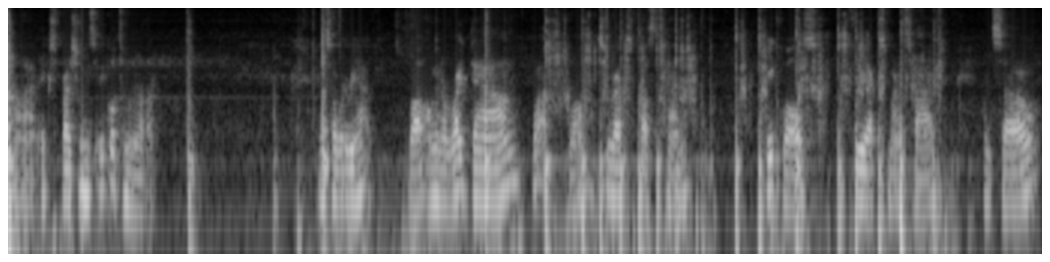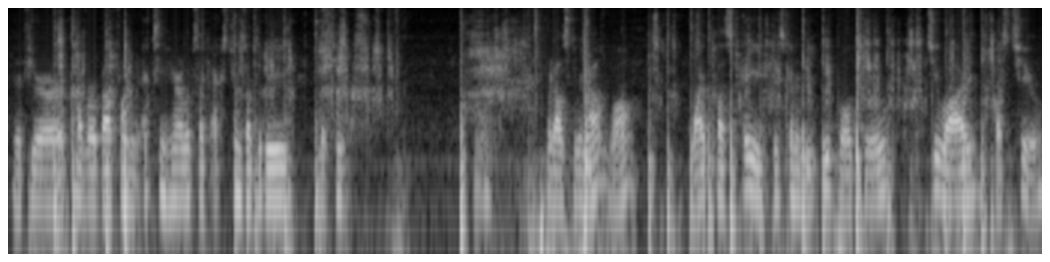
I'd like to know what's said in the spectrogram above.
uh, expressions equal to one another. And so what do we have? Well, I'm going to write down what? Well, 2x plus 10 equals 3x minus 5. And so if you're clever about finding x in here, it looks like x turns out to be 15. Right. What else do we know? Well, y plus 8 is going to be equal to 2y plus 2.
